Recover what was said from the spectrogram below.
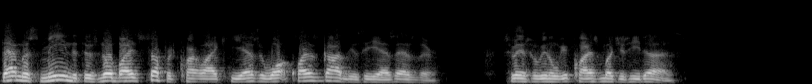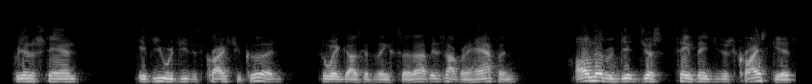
That must mean that there's nobody suffered quite like he has or walked quite as godly as he has, has there? So that's why we don't get quite as much as he does. But you understand, if you were Jesus Christ, you could. The way God's got things set up, it's not going to happen. I'll never get just the same thing Jesus Christ gets,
